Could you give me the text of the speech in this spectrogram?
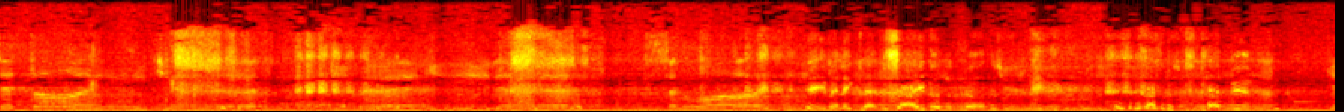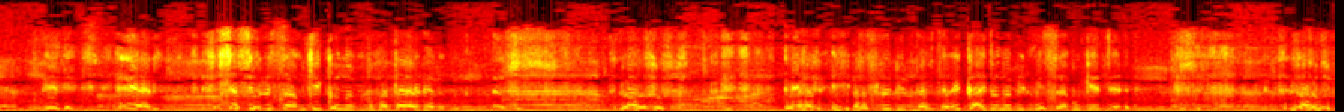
Settar iken Kime Ey melekler şahit olun ne olur. Rabbim Geldim eğer şaşırırsam ki kulum hata ederim. Ne olur eğer ihlaslı bir deftere kaydolabilmişse bu gece ne olur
